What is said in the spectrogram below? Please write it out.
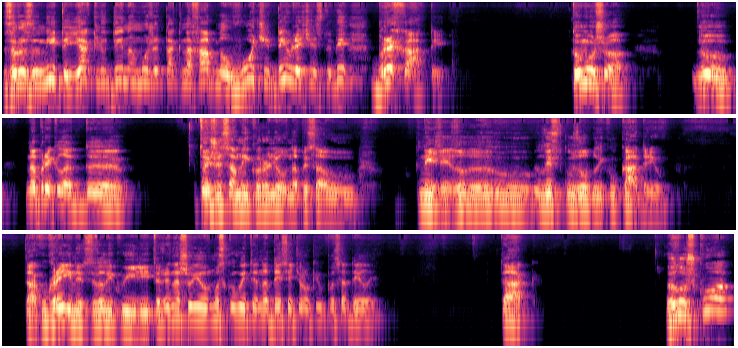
зрозуміти, як людина може так нахабно в очі, дивлячись тобі, брехати. Тому що, ну, наприклад, е, той же самий Корольов написав у книжі у листку з обліку кадрів. Так, українець з великої літери, на що його московити на 10 років посадили. Так. Глушко.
